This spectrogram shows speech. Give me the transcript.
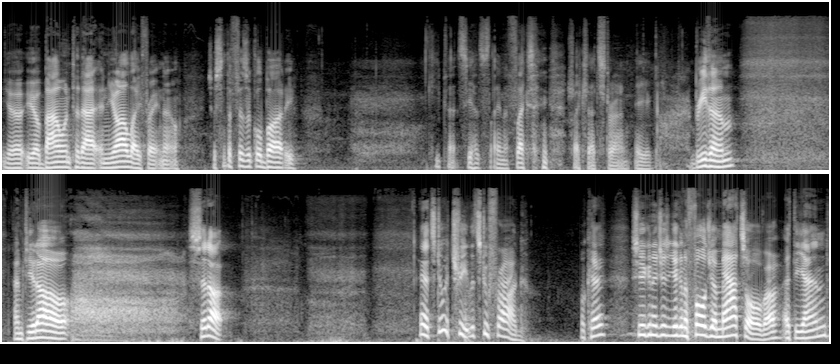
You're, you're bowing to that in your life right now, just to the physical body. Keep that, see that's line flex, flex that strong. There you go. Breathe in, empty it out. Sit up. Hey, let's do a treat. Let's do frog. Okay? So you're gonna just you're gonna fold your mats over at the end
